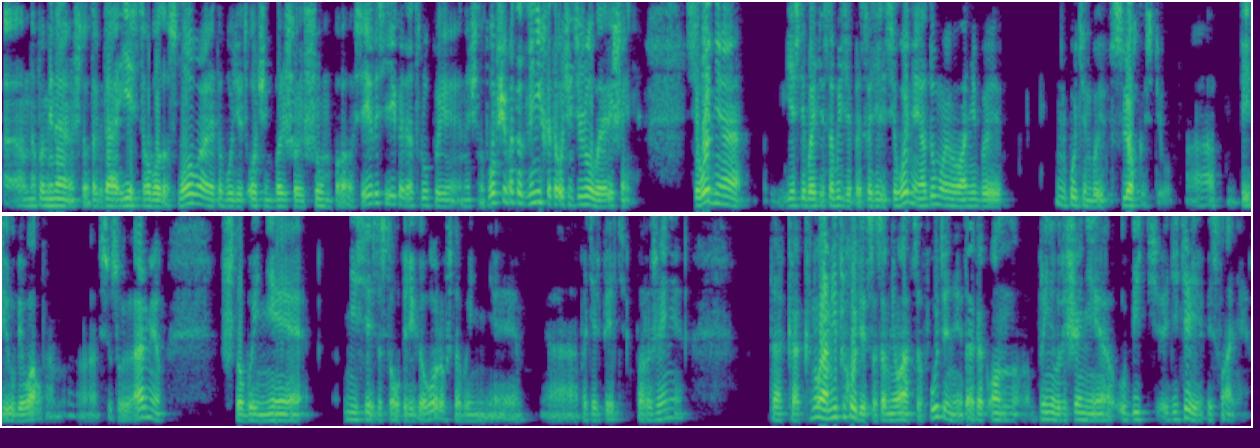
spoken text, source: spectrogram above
напоминаю, что тогда есть свобода слова, это будет очень большой шум по всей России, когда трупы начнут. В общем, это для них это очень тяжелое решение. Сегодня, если бы эти события происходили сегодня, я думаю, они бы ну, Путин бы с легкостью а, переубивал там а, всю свою армию, чтобы не, не сесть за стол переговоров, чтобы не а, потерпеть поражение, так как, ну, нам не приходится сомневаться в Путине, так как он принял решение убить детей в Исламе.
